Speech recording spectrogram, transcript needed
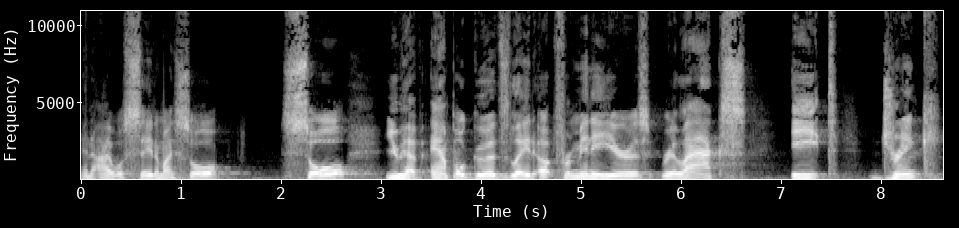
And I will say to my soul, Soul, you have ample goods laid up for many years. Relax, eat, drink,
